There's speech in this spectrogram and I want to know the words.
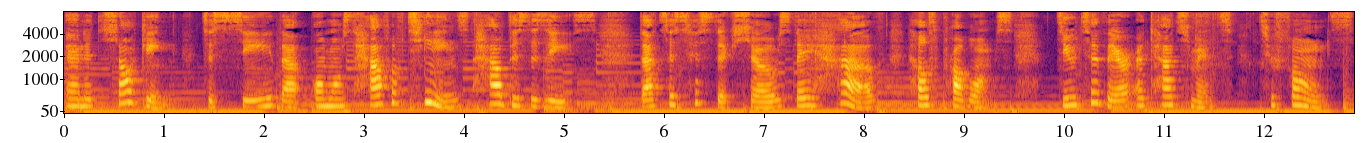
and it's shocking to see that almost half of teens have this disease. That statistic shows they have health problems due to their attachment to phones.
